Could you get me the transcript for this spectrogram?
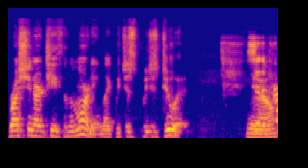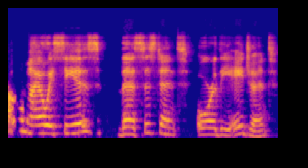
brushing our teeth in the morning. Like we just we just do it. So know? the problem I always see is the assistant or the agent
